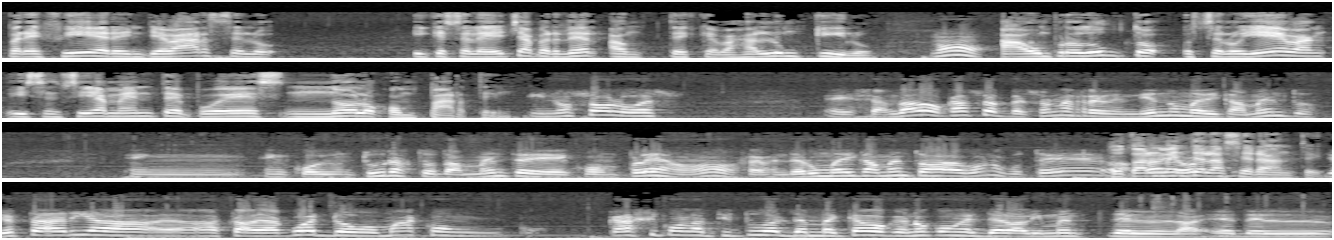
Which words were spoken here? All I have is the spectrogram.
prefieren llevárselo y que se le eche a perder antes que bajarle un kilo No, a un producto se lo llevan y sencillamente pues no lo comparten y no solo eso. Eh, se han dado casos de personas revendiendo medicamentos en, en coyunturas totalmente complejas, ¿no? Revender un medicamento, ah, bueno, que usted... totalmente yo- lacerante Yo estaría hasta de acuerdo más con, con- casi con la actitud del, del mercado que no con el del alimento, del, eh, del,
